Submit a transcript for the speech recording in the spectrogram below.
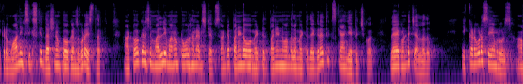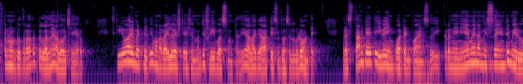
ఇక్కడ మార్నింగ్ సిక్స్కి దర్శనం టోకెన్స్ కూడా ఇస్తారు. ఆ టోకెన్స్ మళ్ళీ మనం ట్వెల్వ్ హండ్రెడ్ స్టెప్స్ అంటే పన్నెండవ మెట్టు పన్నెండు వందల మెట్టు దగ్గర అయితే స్కాన్ చేయించుకోవాలి. లేకుంటే చెల్లదు. ఇక్కడ కూడా సేమ్ రూల్స్ ఆఫ్టర్నూన్ టూ తర్వాత పిల్లల్ని అలో చేయరు. శ్రీవారి మెట్టుకి మన రైల్వే స్టేషన్ నుంచి ఫ్రీ బస్సు ఉంటుంది. అలాగే ఆర్టీసీ బస్సులు కూడా ఉంటాయి. ప్రస్తుతానికైతే ఇవే ఇంపార్టెంట్ పాయింట్స్ ఇక్కడ నేను ఏమైనా మిస్ అయ్యి ఉంటే మీరు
